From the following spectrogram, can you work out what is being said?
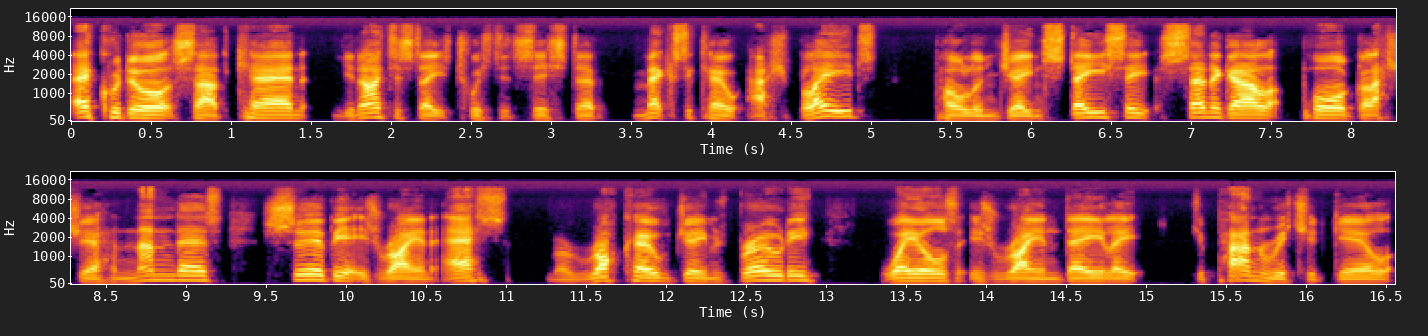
Ecuador, Sad Ken. United States, Twisted Sister. Mexico, Ash Blades. Poland, Jane Stacy. Senegal, Paul Glacier Hernandez. Serbia is Ryan S. Morocco, James Brody. Wales is Ryan Daly. Japan, Richard Gill.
